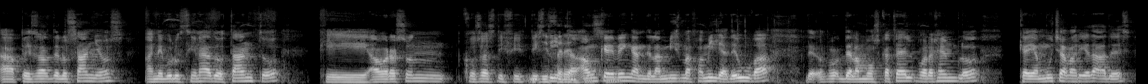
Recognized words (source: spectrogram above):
a pesar de los años han evolucionado tanto que ahora son cosas distintas, Diferentes, aunque sí. vengan de la misma familia de uva, de, de la moscatel, por ejemplo, que haya muchas variedades,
